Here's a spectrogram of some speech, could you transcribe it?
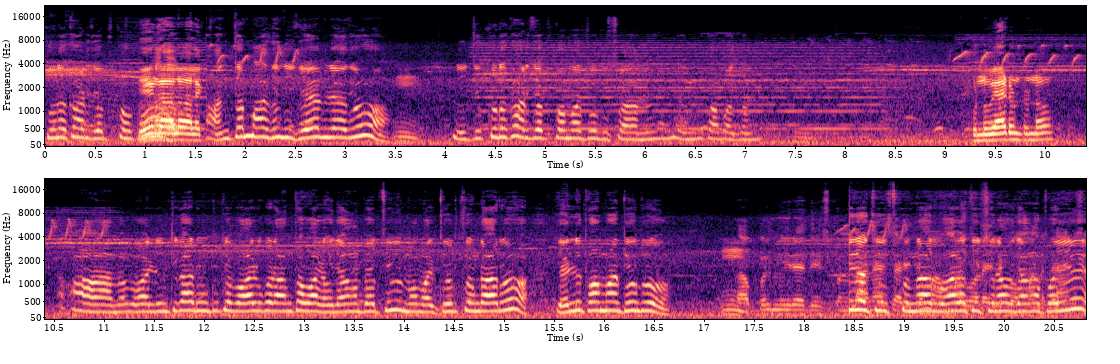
కునకాడు చెప్పుకో అంత మాకు నీకేం లేదు. నీ దిక్కున కాడు చెప్పుకోమంటుంది స్వామి. ఎందుకు అబద్ధం? ఇప్పుడు నువ్వు ఏడు ఉంటున్నావు? వాళ్ళ ఇంటికాడ ఉంటుంటే వాళ్ళు కూడా అంతా వాళ్ళకి జగన్ పెట్టి మమ్మల్ని తిడుతున్నారు. వెళ్ళిపోమంటుండ్రు. డబ్బులు మీరే తీసుకుని మీరే తీసుకున్నారు. వాళ్ళకి ఇచ్చిన విధంగా పోయి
